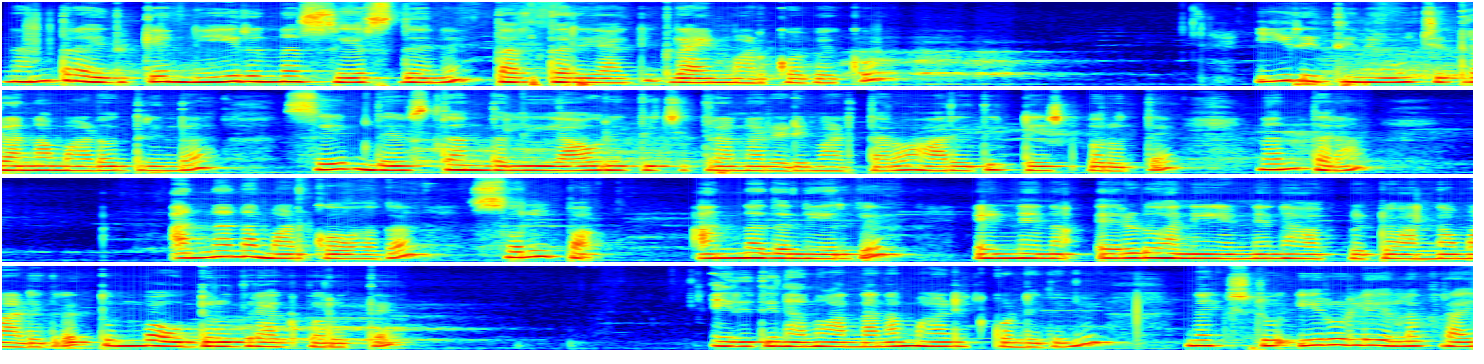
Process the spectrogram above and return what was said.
ನಂತರ ಇದಕ್ಕೆ ನೀರನ್ನು ಸೇರಿಸ್ದೇ ತರ್ತರಿಯಾಗಿ ಗ್ರೈಂಡ್ ಮಾಡ್ಕೋಬೇಕು. ಈ ರೀತಿ ನೀವು ಚಿತ್ರಾನ್ನ ಮಾಡೋದ್ರಿಂದ ಸೇಮ್ ದೇವಸ್ಥಾನದಲ್ಲಿ ಯಾವ ರೀತಿ ಚಿತ್ರಾನ್ನ ರೆಡಿ ಮಾಡ್ತಾರೋ ಆ ರೀತಿ ಟೇಸ್ಟ್ ಬರುತ್ತೆ. ನಂತರ ಅನ್ನನ ಮಾಡ್ಕೋವಾಗ ಸ್ವಲ್ಪ ಅನ್ನದ ನೀರಿಗೆ ಎಣ್ಣೆನ, ಎರಡು ಹನಿ ಎಣ್ಣೆನ ಹಾಕಿಬಿಟ್ಟು ಅನ್ನ ಮಾಡಿದರೆ ತುಂಬ ಉದ್ರುದ್ರಾಗಿ ಬರುತ್ತೆ. ಈ ರೀತಿ ನಾನು ಅನ್ನನ ಮಾಡಿಟ್ಕೊಂಡಿದ್ದೀನಿ. ನೆಕ್ಸ್ಟು ಈರುಳ್ಳಿ ಎಲ್ಲ ಫ್ರೈ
